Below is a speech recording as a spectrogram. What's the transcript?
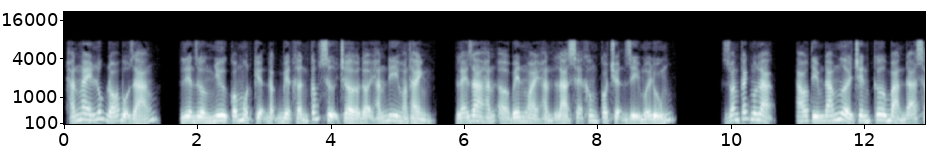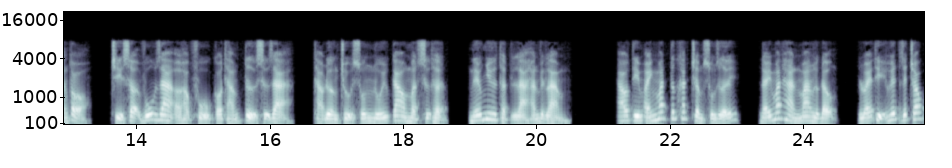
Hắn ngay lúc đó bộ dáng, liền dường như có một kiện đặc biệt khẩn cấp sự chờ đợi hắn đi hoàn thành, lẽ ra hắn ở bên ngoài hẳn là sẽ không có chuyện gì mới đúng. Doan cách nuôn lạc, áo tím đám người trên cơ bản đã sáng tỏ, chỉ sợ vũ ra ở học phủ có thám tử sự giả, thảo đường chủ xuống núi cao mật sự thật, nếu như thật là hắn việc làm. Áo tím ánh mắt tức khắc trầm xuống dưới, đáy mắt hàn mang lực động, lóe thị huyết giết chóc.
